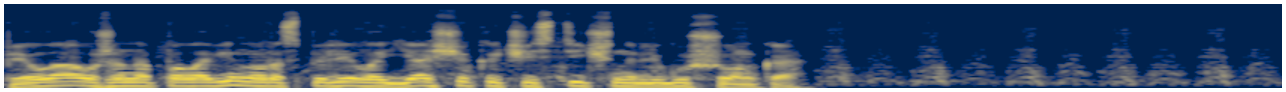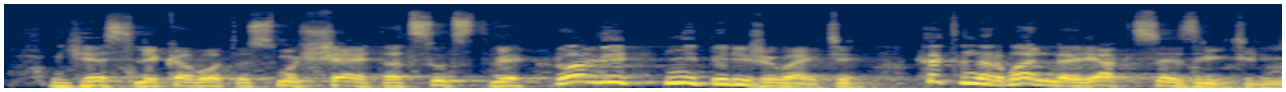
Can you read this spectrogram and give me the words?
Пила уже наполовину распилила ящик и частично лягушонка – если кого-то смущает отсутствие крови, не переживайте. Это нормальная реакция зрителей.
